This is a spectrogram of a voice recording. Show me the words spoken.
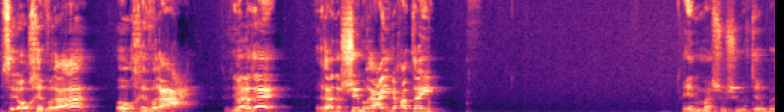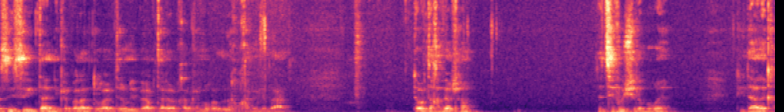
זה או חברה או חברה. אתם יודעים מה זה? אנשים רעים וחטאים. אין משהו שהוא יותר בסיס איתן לקבלת תורה יותר מ"ואהבת לרעך כמוך", אנחנו חייבים לדעת. אתה אוהב את החבר שלך? זה ציווי של הבורא. תדע לך,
